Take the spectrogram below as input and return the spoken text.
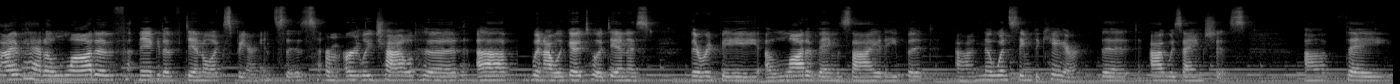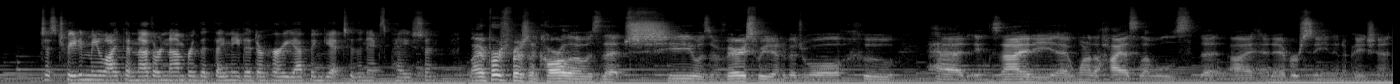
I've had a lot of negative dental experiences from early childhood up. When I would go to a dentist, there would be a lot of anxiety, but uh, no one seemed to care that I was anxious. Uh, they just treated me like another number that they needed to hurry up and get to the next patient. My first impression of Carla was that she was a very sweet individual who had anxiety at one of the highest levels that I had ever seen in a patient.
